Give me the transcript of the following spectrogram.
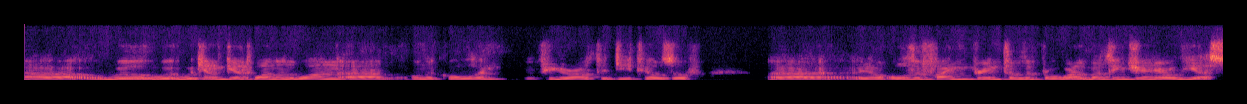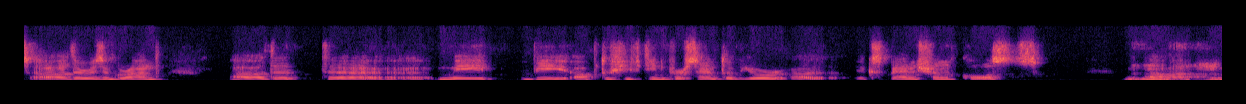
Uh, we'll, we can get one-on-one uh, on the call and figure out the details of you know all the fine print of the program. But in general, yes, there is a grant that may be up to 15% of your expansion costs Mm-hmm. Uh,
